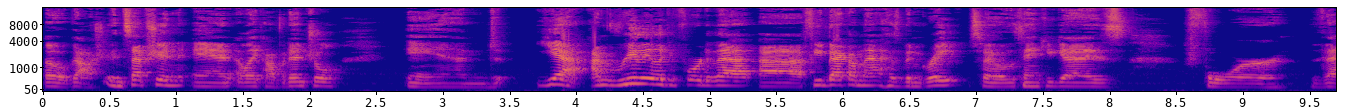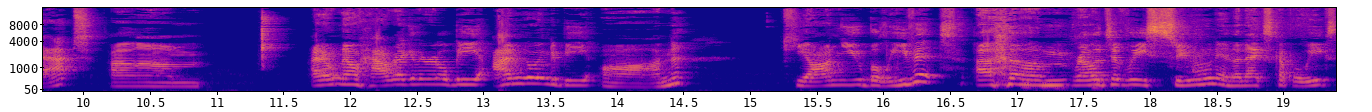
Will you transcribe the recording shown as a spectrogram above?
oh gosh, Inception and LA Confidential. And yeah, I'm really looking forward to that. Uh, feedback on that has been great. So thank you guys for that. Um, I don't know how regular it'll be. I'm going to be on Keanu You Believe It um, relatively soon in the next couple of weeks.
